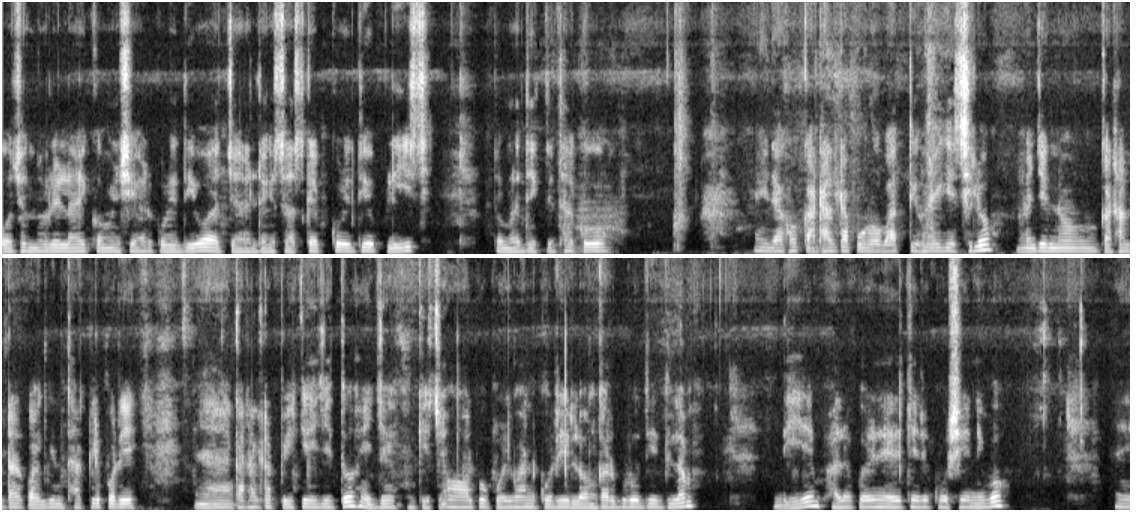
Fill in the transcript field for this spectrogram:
পছন্দ হলে লাইক কমেন্ট শেয়ার করে দিও আর চ্যানেলটাকে সাবস্ক্রাইব করে দিও প্লিজ তোমরা দেখতে থাকো। এই দেখো কাঁঠালটা পুরো বাড়তি হয়ে গেছিল। ওই জন্য কাঁঠালটার কয়েকদিন থাকলে পরে কাঁঠালটা পেকে যেত। এই যে কিছু অল্প পরিমাণ করে লঙ্কার গুঁড়ো দিয়ে দিলাম। দিয়ে ভালো করে নেড়ে চেড়ে কষিয়ে নিব। এই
